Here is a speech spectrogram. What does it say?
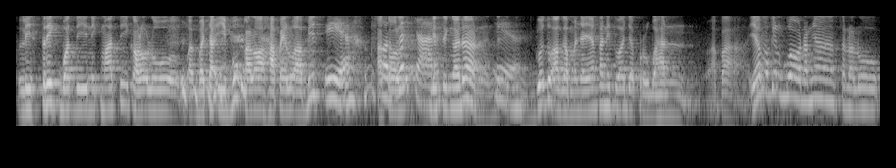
listrik buat dinikmati kalau lu baca e-book kalau HP lu habis Iya, atau listrik nggak ada Iya. gue tuh agak menyayangkan itu aja perubahan apa ya mungkin gue orangnya terlalu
